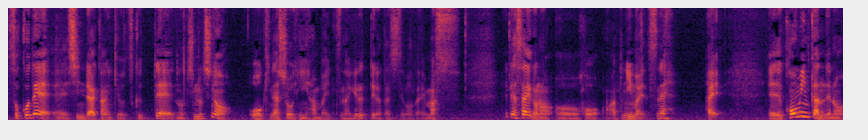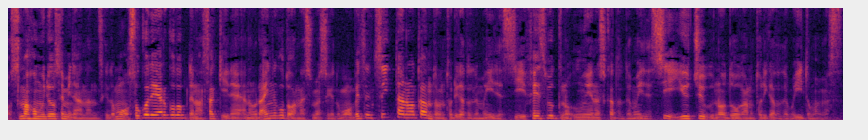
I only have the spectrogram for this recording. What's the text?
そこで、えー、信頼関係を作って後々の大きな商品販売につなげるっていう形でございます。で最後の方あと2枚ですね。えー、公民館でのスマホ無料セミナーなんですけどもそこでやることっていうのはさっきねあの LINE のことを話しましたけども別に Twitter のアカウントの取り方でもいいですし Facebook の運営の仕方でもいいですし YouTube の動画の撮り方でもいいと思います、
